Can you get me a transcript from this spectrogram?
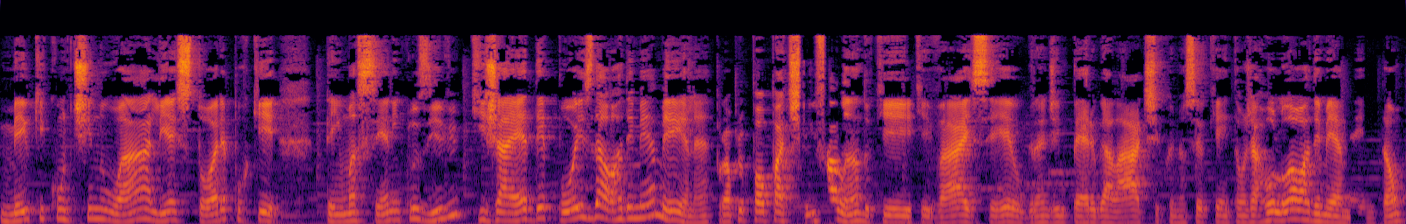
meio que continuar ali a história, porque Tem uma cena, inclusive, que já é depois da Ordem 66, né? O próprio Palpatine falando que, que vai ser o grande Império Galáctico e não sei o que. Então já rolou a Ordem 66. Então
